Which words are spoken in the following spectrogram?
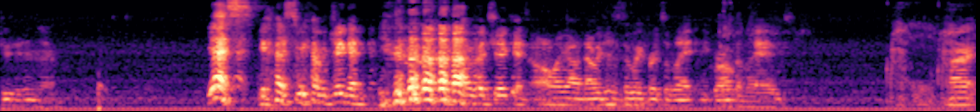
Shoot it in there. Yes. Yes, we have a chicken. we have a chicken. Oh my god, now we just have to wait for it to lay, grow up and lay eggs. Alright,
